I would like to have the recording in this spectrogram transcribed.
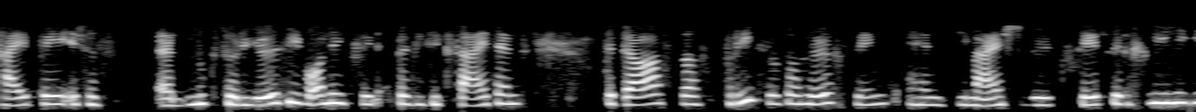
Taipei ist es eine luxuriöse Wohnung, wie, wie Sie gesagt haben. Dadurch, dass die Preise so hoch sind, haben die meisten Leute sehr, sehr kleine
